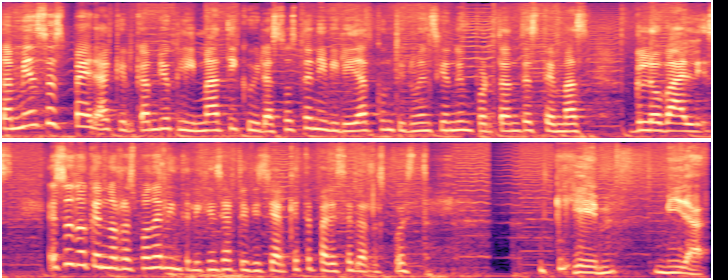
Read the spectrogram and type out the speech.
También se espera que el cambio climático y la sostenibilidad continúen siendo importantes temas globales. Eso es lo que nos responde la inteligencia artificial. ¿Qué te parece la respuesta? Que, mira,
